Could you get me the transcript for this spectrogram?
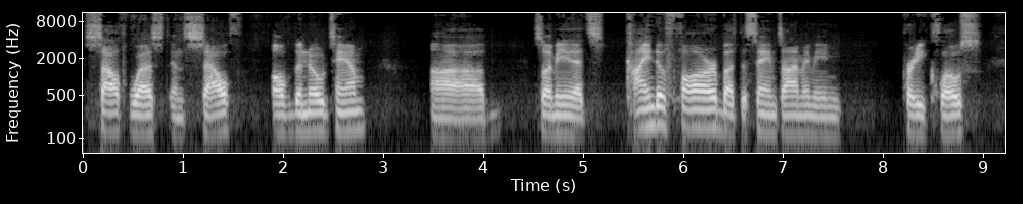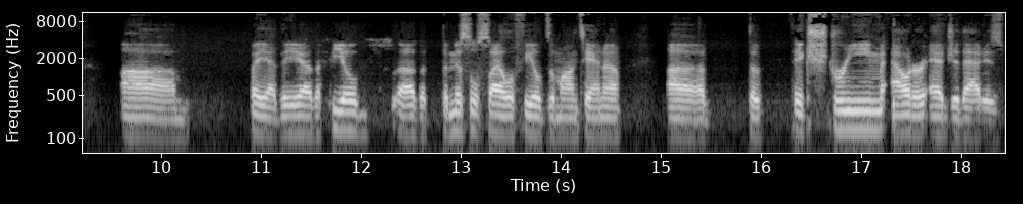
southwest, and south of the NOTAM. Uh, so I mean, it's kind of far, but at the same time, I mean, pretty close. Um, but yeah, the uh, the fields, uh, the the missile silo fields of Montana, uh, the extreme outer edge of that is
